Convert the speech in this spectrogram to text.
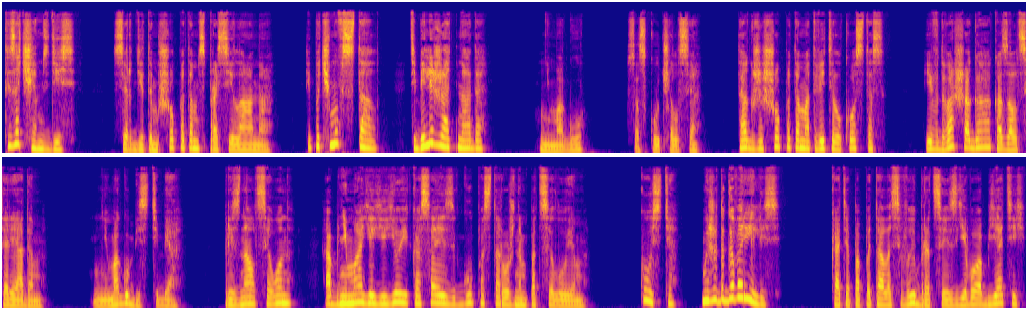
«Ты зачем здесь?» — сердитым шепотом спросила она. «И почему встал? Тебе лежать надо». «Не могу», — соскучился. Так же шепотом ответил Костас и в два шага оказался рядом. «Не могу без тебя», — признался он, обнимая ее и касаясь губ осторожным поцелуем. «Костя, мы же договорились». Катя попыталась выбраться из его объятий,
